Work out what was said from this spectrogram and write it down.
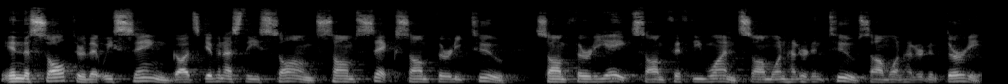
In the Psalter that we sing, God's given us these songs Psalm 6, Psalm 32, Psalm 38, Psalm 51, Psalm 102, Psalm 130,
